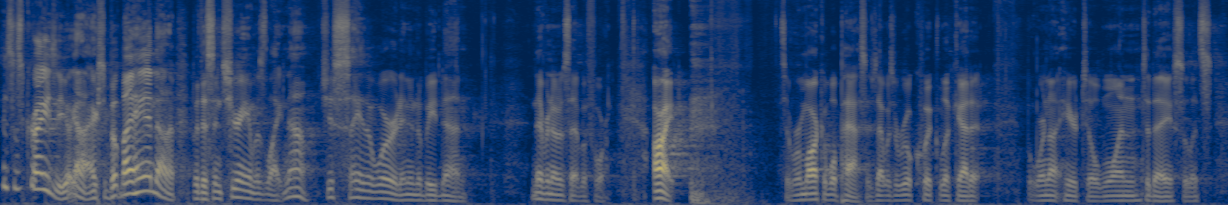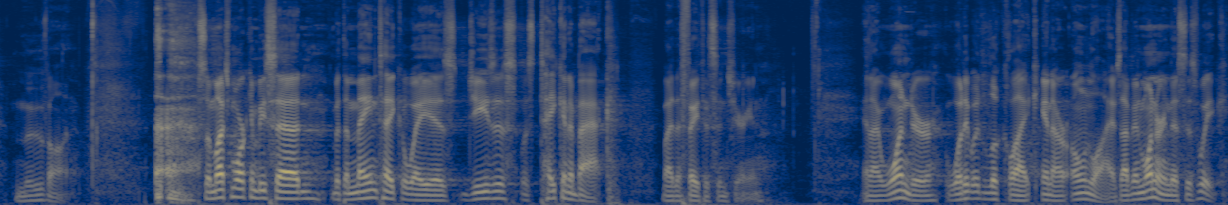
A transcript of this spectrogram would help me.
This is crazy. I gotta actually put my hand on him. But the centurion was like, no, just say the word and it'll be done. Never noticed that before. All right. It's a remarkable passage. That was a real quick look at it, but we're not here till 1 today, so let's move on. so much more can be said, but the main takeaway is Jesus was taken aback by the faith of centurion. And I wonder what it would look like in our own lives. I've been wondering this this week.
